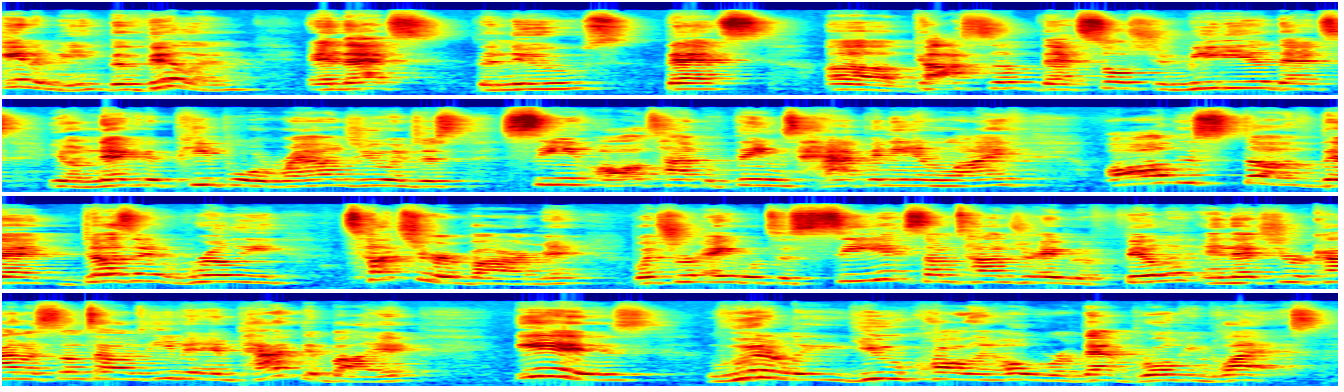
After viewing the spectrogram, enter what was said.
enemy, the villain, and that's the news, that's uh, gossip, that's social media, that's you know negative people around you, and just seeing all type of things happening in life. All this stuff that doesn't really touch your environment, but you're able to see it. Sometimes you're able to feel it, and that you're kind of sometimes even impacted by it. Is literally you crawling over that broken glass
